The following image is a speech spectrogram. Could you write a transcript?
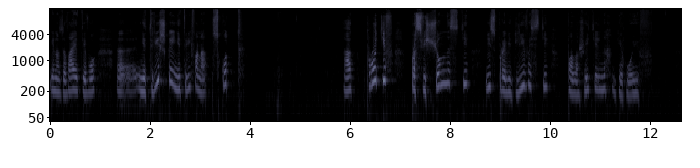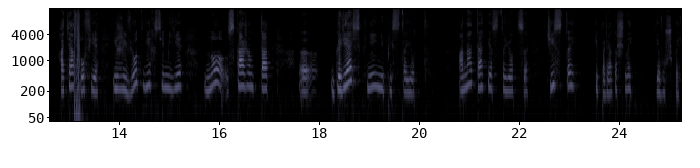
и называет его э, не Тришкой, не Трифона, Скотт, а против просвещенности и справедливости положительных героев. Хотя Софья и живет в их семье, но, скажем так, э, грязь к ней не пристает. Она так и остается чистой и порядочной девушкой.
